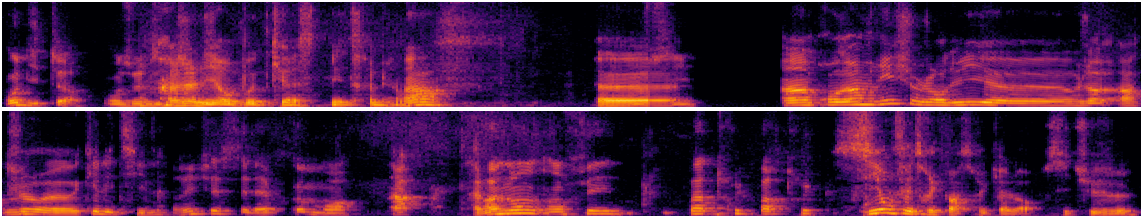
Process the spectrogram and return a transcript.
auditeurs, aux Ah, auditeurs. j'allais dire au podcast, mais très bien. Ah, Euh. Un programme riche aujourd'hui. euh. Arthur, euh, quel est-il? Riche et célèbre comme moi. Très bien. Ah non, on fait pas truc par truc? Si on fait truc par truc alors, si tu veux.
